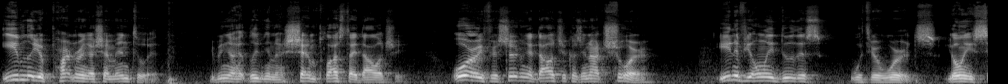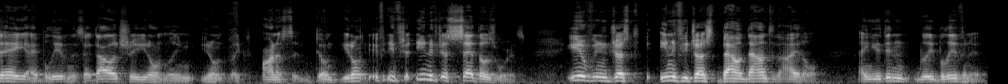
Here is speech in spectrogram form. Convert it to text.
even though you're partnering Hashem into it, you're being believing in Hashem plus idolatry. Or if you're serving idolatry because you're not sure, even if you only do this with your words, you only say, "I believe in this idolatry." You don't really, you don't like honestly, don't you don't if, if even if you just said those words, even if you just even if you just bowed down to the idol and you didn't really believe in it,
